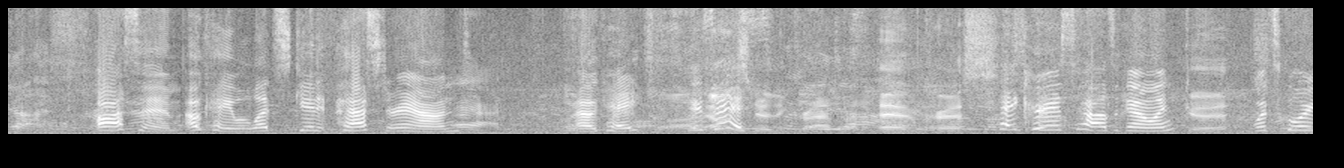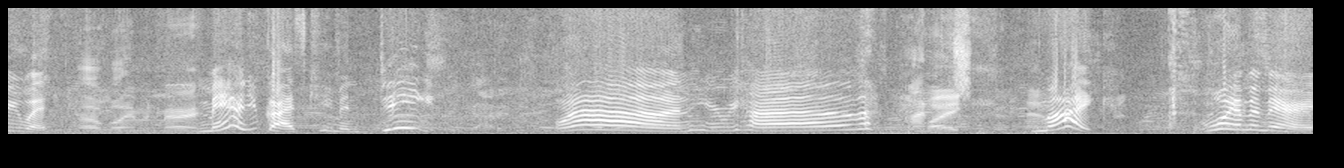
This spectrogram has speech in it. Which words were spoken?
Yes. Awesome. Okay, well let's get it passed around. Okay. Who's this? Hey, I'm Chris. Hey, Chris. How's it going? Good. What school are you with? Uh, William and Mary. Man, you guys came in deep. Wow. And here we have Mike. Mike. William and Mary.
